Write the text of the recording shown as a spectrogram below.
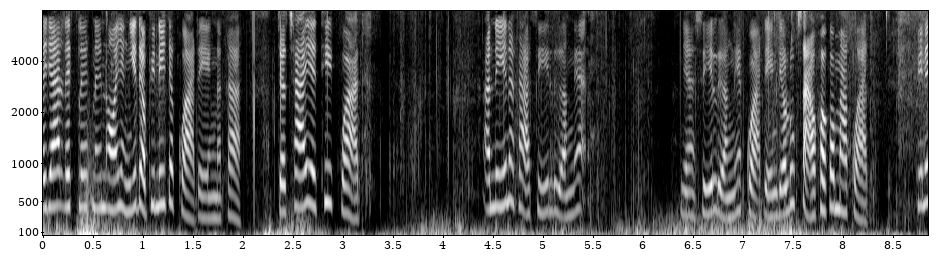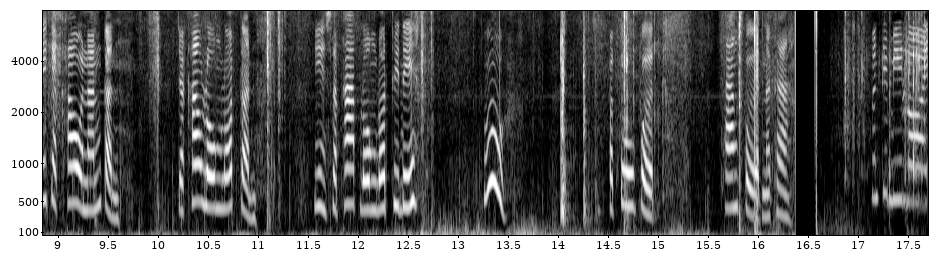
ระยะเล็กๆน้อยๆอย่างนี้เดี๋ยวพี่นี่จะกวาดเองนะคะ จะใช้ที่กวาด อันนี้นะคะสีเหลืองเนี่ยเนี่ยสีเหลืองเนี่ยกวาดเองเดี๋ยวลูกสาวเขาก็มากวาด พี่นี่จะเข้านั้นกันจะเข้าลงรถกันนี่สภาพลงรถพี่นี่ประตูเปิดทางเปิดนะคะ มันจะมีรอย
